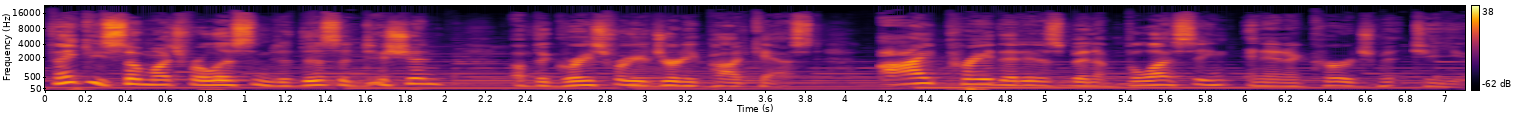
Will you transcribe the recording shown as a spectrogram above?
Thank you so much for listening to this edition of the Grace for Your Journey podcast. I pray that it has been a blessing and an encouragement to you.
